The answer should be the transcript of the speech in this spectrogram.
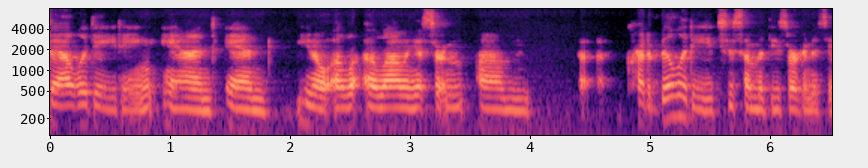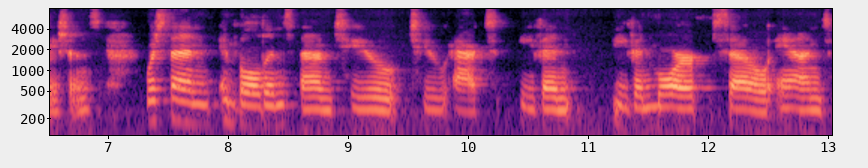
validating and and you know al- allowing a certain um, credibility to some of these organizations, which then emboldens them to to act even even more so and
